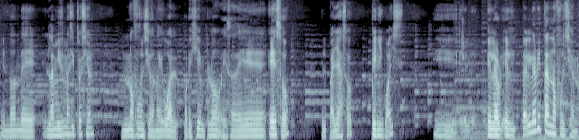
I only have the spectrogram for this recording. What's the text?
en donde la misma situación no funciona igual. Por ejemplo, esa de eso, el payaso, Pennywise y el, el, el, ahorita no funcionó.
